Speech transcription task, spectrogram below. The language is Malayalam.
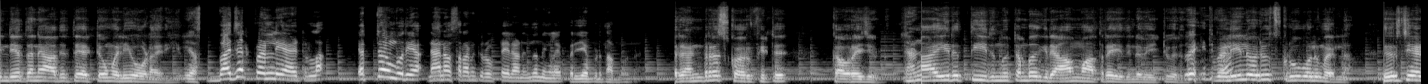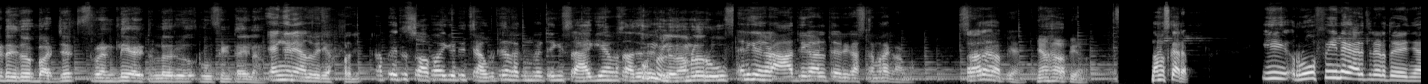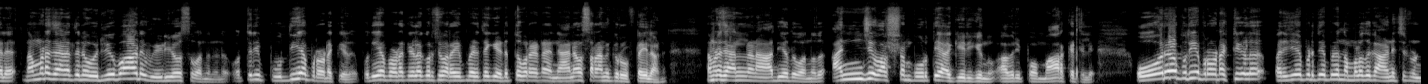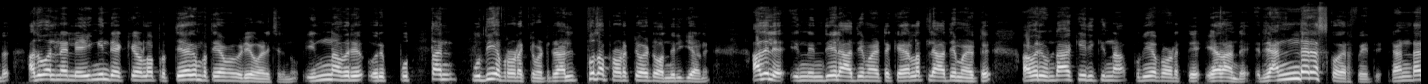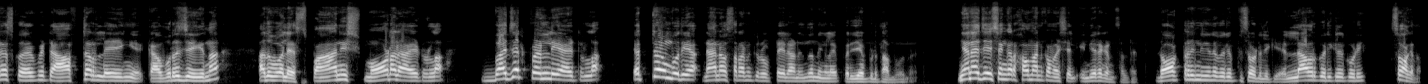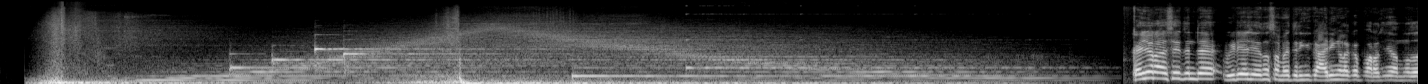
ഇന്ത്യയിൽ തന്നെ ആദ്യത്തെ ഏറ്റവും വലിയ ഓടായിരിക്കും. ബജറ്റ് ഫ്രണ്ട്ലി ആയിട്ടുള്ള ഏറ്റവും പുതിയ നാനോ സെറാമിക് റൂഫ് ടൈലാണ് ഇന്ന് നിങ്ങളെ പരിചയപ്പെടുത്താൻ പോകുന്നത്. രണ്ടര സ്ക്വയർ ഫീറ്റ് കവറേജ് കിട്ടും. രണ്ടായിരത്തി ഇരുന്നൂറ്റമ്പത് ഗ്രാം മാത്രമേ ഇതിന്റെ വെയിറ്റ് വരുള്ളൂ വെളിയിൽ ഒരു സ്ക്രൂ പോലും വരില്ല. തീർച്ചയായിട്ടും ഇത് ബഡ്ജറ്റ് ഫ്രണ്ട്ലി ആയിട്ടുള്ള ഒരു റൂഫിംഗ് ടൈലാണ് എങ്ങനെയാ അത് വരിക? പറഞ്ഞു. അപ്പൊ ഇത് സ്വാഭാവികമായിട്ട് ചവിട്ടി നടക്കുമ്പോഴത്തേക്ക് സാഗ് ചെയ്യാനുള്ള സാധ്യത ഒന്നുമില്ല. നമ്മൾ റൂഫ് എനിക്ക് നിങ്ങളുടെ ആദ്യകാലത്തെ ഒരു കസ്റ്റമറെ കാണണം. സാറ് ഹാപ്പിയാണ് ഞാൻ ഹാപ്പിയാണ് നമസ്കാരം. ഈ റൂഫിന്റെ കാര്യത്തിൽ എടുത്തു കഴിഞ്ഞാൽ നമ്മുടെ ചാനത്തിന് ഒരുപാട് വീഡിയോസ് വന്നിട്ടുണ്ട്. ഒത്തിരി പുതിയ പ്രോഡക്റ്റുകൾ പുതിയ പ്രോഡക്റ്റുകളെ കുറിച്ച് പറയുമ്പോഴത്തേക്ക് എടുത്തു പറയേണ്ട നാനോ സെറാമിക് റൂഫ് ടൈലാണ് നമ്മുടെ ചാനലിലാണ് ആദ്യം അത് വന്നത്. അഞ്ച് വർഷം പൂർത്തിയാക്കിയിരിക്കുന്നു അവരിപ്പോൾ മാർക്കറ്റിൽ ഓരോ പുതിയ പ്രോഡക്റ്റുകൾ പരിചയപ്പെടുത്തിയപ്പോഴും നമ്മളത് കാണിച്ചിട്ടുണ്ട്. അതുപോലെ തന്നെ ലെയിങ്ങിന്റെ ഒക്കെയുള്ള പ്രത്യേകം പ്രത്യേകം വീഡിയോ കാണിച്ചിരുന്നു. ഇന്ന് അവർ ഒരു പുത്തൻ പുതിയ പ്രോഡക്റ്റുമായിട്ട് ഒരു അത്ഭുത പ്രോഡക്റ്റുമായിട്ട് വന്നിരിക്കുകയാണ്. അതിൽ ഇന്ന് ഇന്ത്യയിൽ ആദ്യമായിട്ട് കേരളത്തിൽ ആദ്യമായിട്ട് അവരുണ്ടാക്കിയിരിക്കുന്ന പുതിയ പ്രോഡക്റ്റ് ഏതാണ്ട് രണ്ടര സ്ക്വയർ ഫീറ്റ് രണ്ടര square feet after laying cover ചെയ്യുന്ന അതുപോലെ സ്പാനിഷ് മോഡലായിട്ടുള്ള ബജറ്റ് ഫ്രണ്ട്ലി ആയിട്ടുള്ള ഏറ്റവും പുതിയ നാനോ സെറാമിക് റൂഫ് ഇന്ന് നിങ്ങളെ പരിചയപ്പെടുത്താൻ പോകുന്നത്. ഞാൻ Ajay Shankar home and commercial ഇന്ത്യയുടെ കൺസൾട്ടന്റ് ഡോക്ടർ ഇന്ത്യയുടെ ഒരു എപ്പിസോഡിലേക്ക് എല്ലാവർക്കും ഒരിക്കൽ കൂടി സ്വാഗതം. കഴിഞ്ഞ പ്രാവശ്യം ഇതിന്റെ വീഡിയോ ചെയ്യുന്ന സമയത്ത് എനിക്ക് കാര്യങ്ങളൊക്കെ പറഞ്ഞു തന്നത്.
